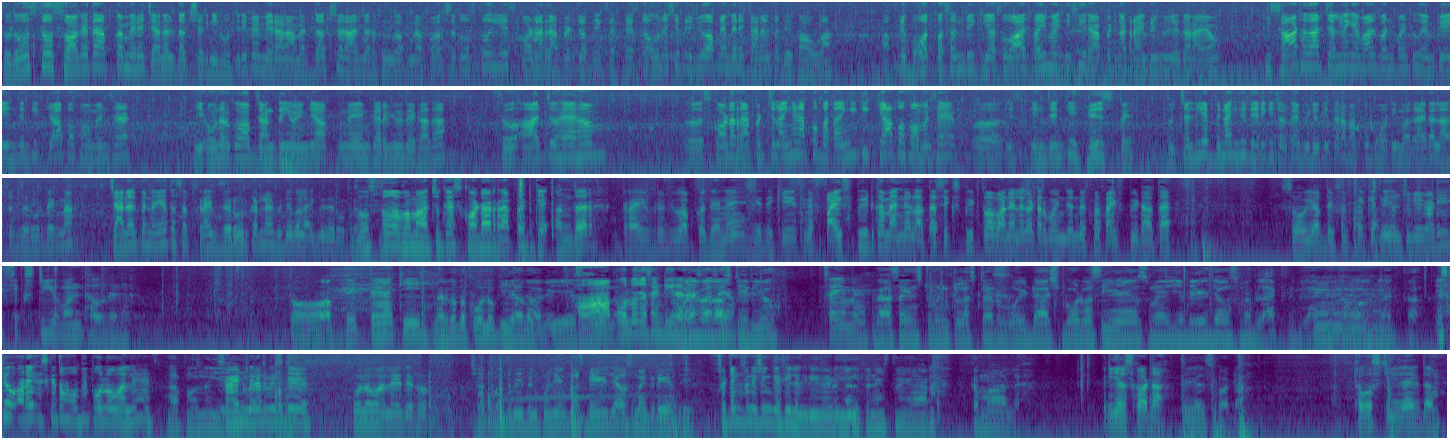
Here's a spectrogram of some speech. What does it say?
तो दोस्तों, स्वागत है आपका मेरे चैनल दक्ष अग्निहोत्री पे। मेरा नाम है दक्ष और आज मैं रखूँगा अपना पक्ष। तो दोस्तों, ये स्कॉडा रैपिड जो आप देख सकते हैं, इसका ओनरशिप रिव्यू आपने मेरे चैनल पे देखा होगा। आपने बहुत पसंद भी किया। तो आज भाई मैं इसी रैपिड का ड्राइव रिव्यू लेकर आया हूँ कि साठ हज़ार चलने के बाद वन पॉइंट इंजन की क्या परफॉर्मेंस है। ये ओनर को आप जानते ही होंगे, आपने इनका रिव्यू देखा था। तो आज जो है हम स्कॉडा रैपिड चलाएँगे आपको बताएँगे कि क्या परफॉर्मेंस है इस इंजन की हिल्स पे। तो चलिए, बिना किसी देरी के चलते हैं, वीडियो की तरफ़ आपको बहुत ही मज़ा आएगा। लास्ट तक ज़रूर देखना। चैनल पे नहीं है तो सब्सक्राइब ज़रूर कर ले और वीडियो को लाइक भी ज़रूर दोस्तों अब हम आ चुके हैं स्कॉडा रैपिड के अंदर। ड्राइव रिव्यू आपको देने ये देखिए इसमें फाइव स्पीड का मैनुअल आता है। सिक्स स्पीड तो अब आने लगा टर्बो इंजन में। इसमें फाइव स्पीड आता है। सो ये आप देख सकते हैं कितनी चल चुकी है गाड़ी। सिक्सटी वन थाउज़ेंड तो अब देखते हैं कि मेरे को तो पोलो की याद आ गई है हाँ पोलो जैसा इंटीरियर है स्टीरियो सही में। वैसा इंस्ट्रूमेंट क्लस्टर वही डैशबोर्ड बस ये उसमें ये बेज है उसमें ब्लैक ब्लैक था और ब्लैक था। इसके अरे इसके तो वो भी पोलो वाले हैं। हाँ पोलो ये साइड मिरर भी इसके पोलो वाले हैं देखो। छत वत भी बिल्कुल ये बस बेज है उसमें ग्रे थी। फिटिंग फिनिशिंग कैसी लग रही है गाड़ी? की फिनिश तो यार कमाल है। रियल स्कॉडा रियल स्कॉडा ठोस चीज़ है एकदम।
